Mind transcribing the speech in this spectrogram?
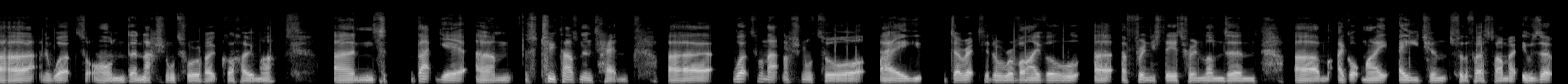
uh, and worked on the national tour of Oklahoma. And that year um, was 2010. Uh, worked on that national tour. I directed a revival at a fringe theatre in London. Um, I got my agent for the first time. It was a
